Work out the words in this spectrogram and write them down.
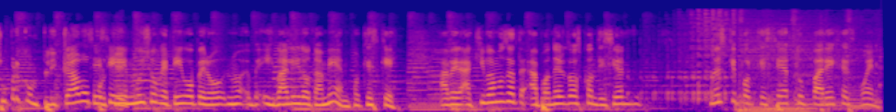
súper complicado Sí, porque... sí, muy subjetivo, pero no- y válido también, porque es que, a ver, aquí vamos a, a poner dos condiciones. No es que porque sea tu pareja es buena.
